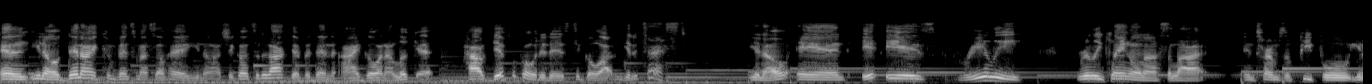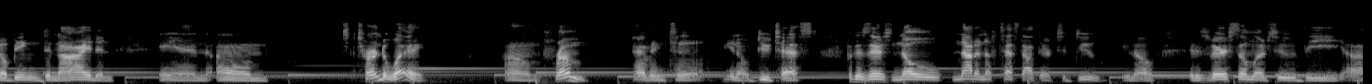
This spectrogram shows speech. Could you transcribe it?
And you know, then I convince myself, hey, you know, I should go to the doctor. But then I go and I look at how difficult it is to go out and get a test. You know, and it is really, really playing on us a lot in terms of people, you know, being denied and and um, turned away um, from having to, you know, do tests because there's no not enough tests out there to do. You know, it is very similar to the uh,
